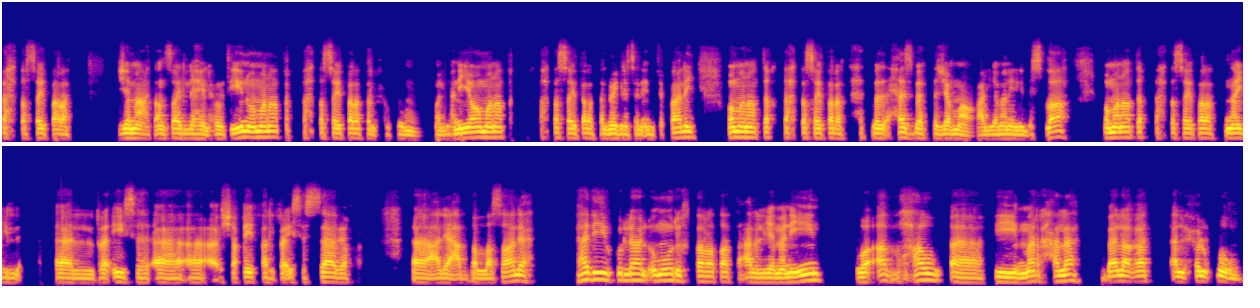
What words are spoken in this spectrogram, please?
تحت سيطرة جماعة أنصار الله الحوثيين ومناطق تحت سيطرة الحكومة اليمنية ومناطق تحت سيطرة المجلس الانتقالي ومناطق تحت سيطرة حزب التجمع اليمني للإصلاح ومناطق تحت سيطرة نيل الرئيس آه، آه، شقيق الرئيس السابق آه، علي عبد الله صالح. هذه كلها الأمور اختلطت على اليمنيين وأضحوا في مرحلة بلغت الحلقوم.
